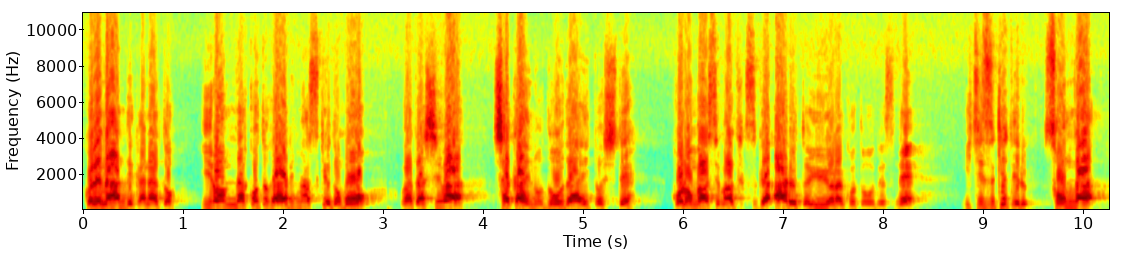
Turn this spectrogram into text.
これなんでかなと。いろんなことがありますけども私は社会の土台としてこのマセマティクスがあるというようなことをですね位置づけてる。そんな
